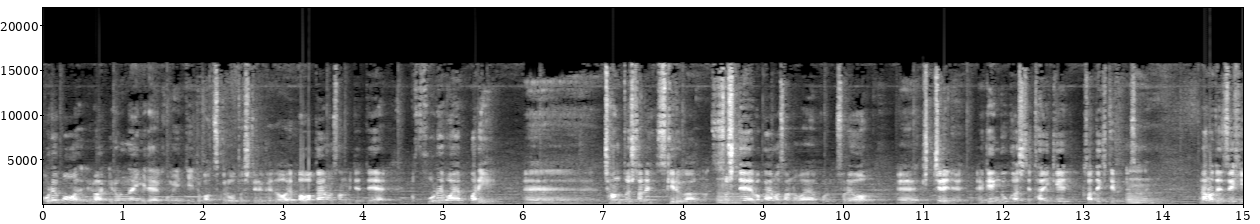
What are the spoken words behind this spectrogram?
俺もいろんな意味でコミュニティとかを作ろうとしてるけどやっぱ和歌山さん見ててこれはやっぱり、えー、ちゃんとしたねスキルがあるな、うん、そして和歌山さんの場合はこれそれを、えー、きっちりね言語化して体系化できてるんですよね、うん。なのでぜひ、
